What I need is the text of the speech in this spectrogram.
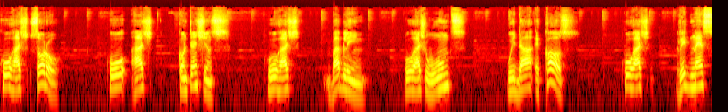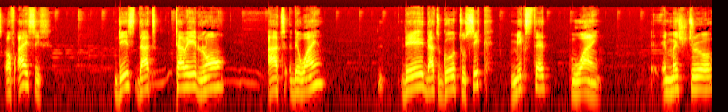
who has sorrow, who has contentions, who has babbling, who has wounds without a cause, who has redness of eyes, this that tarry long at the wine, they that go to seek mixed wine, a mixture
